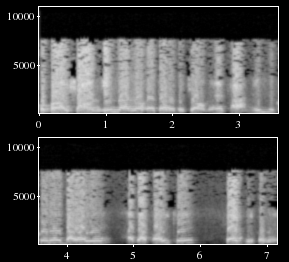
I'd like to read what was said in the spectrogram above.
خب پاهای سنگین در واقع داره به جامعه تحمیل می‌کنه برای هدفهایی که فکر می‌کنه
